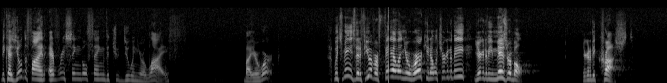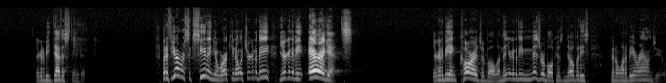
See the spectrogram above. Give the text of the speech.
Because you'll define every single thing that you do in your life by your work. Which means that if you ever fail in your work, you know what you're going to be? You're going to be miserable. You're going to be crushed. You're going to be devastated. But if you ever succeed in your work, you know what you're going to be? You're going to be arrogant. You're going to be incorrigible, and then you're going to be miserable because nobody's going to want to be around you.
